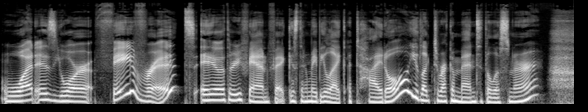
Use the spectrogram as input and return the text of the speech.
what is your favorite AO3 fanfic? Is there maybe like a title you'd like to recommend to the listener?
